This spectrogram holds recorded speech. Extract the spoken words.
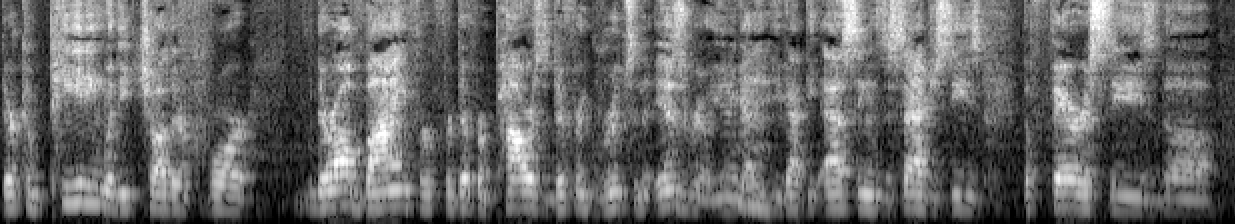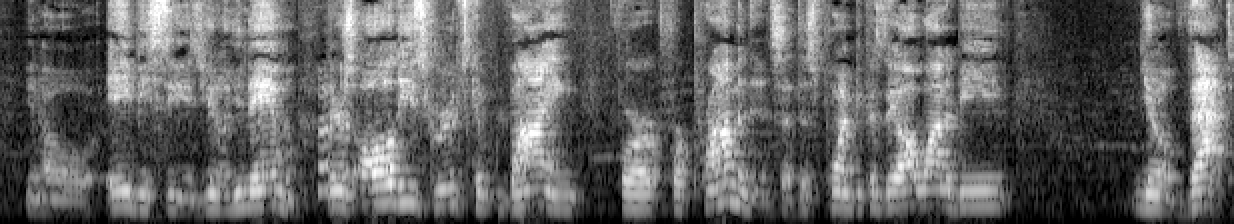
they're competing with each other for they're all vying for, for different powers, different groups in Israel. You know, you got, you got the Essenes, the Sadducees, the Pharisees, the you know ABCs. You know, you name them. There's all these groups vying for for prominence at this point because they all want to be, you know, that.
